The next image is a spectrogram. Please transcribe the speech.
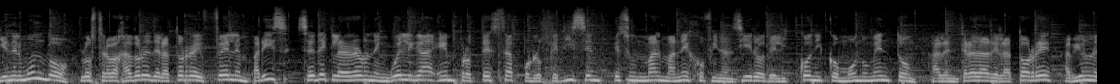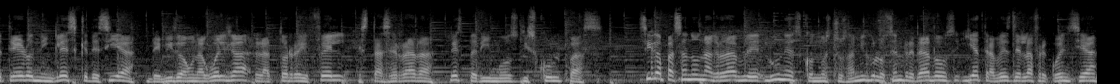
Y en el mundo, los trabajadores de la Torre Eiffel en París se declararon en huelga en protesta por lo que dicen es un mal manejo financiero del icónico monumento. A la entrada de la torre había un letrero en inglés que decía, debido a una huelga, la Torre Eiffel está cerrada. Les pedimos disculpas. Siga pasando un agradable lunes con nuestros amigos los enredados y a través de la frecuencia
